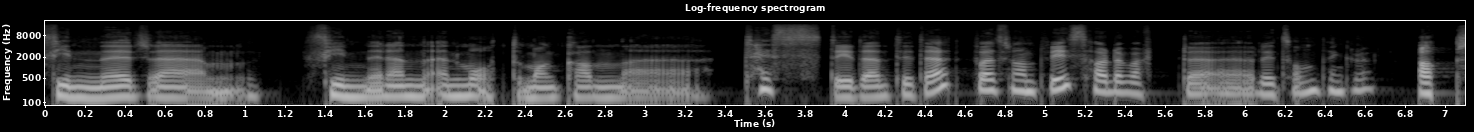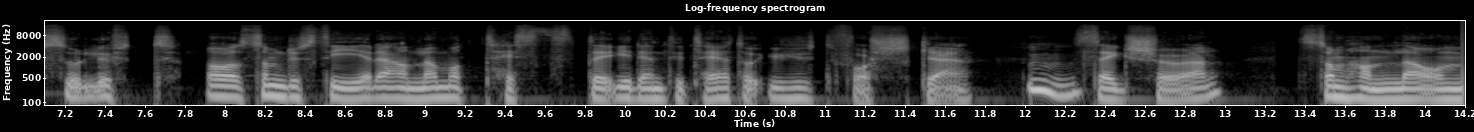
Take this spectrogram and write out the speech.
finner eh, finner en, en måte man kan uh, teste identitet på et eller annet vis. Har det vært uh, litt sånn, tenker du? Absolutt. Og som du sier, det handler om å teste identitet og utforske mm. seg sjøl. Som handler om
